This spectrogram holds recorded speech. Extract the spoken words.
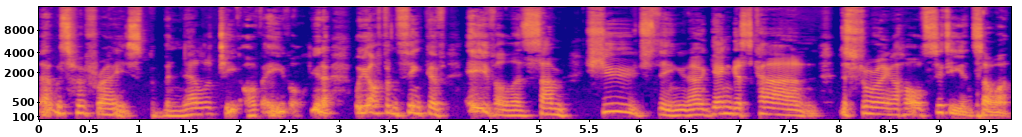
That was her phrase, the banality of evil. You know, we often think of evil as some huge thing, you know, Genghis Khan destroying a whole city and so on.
